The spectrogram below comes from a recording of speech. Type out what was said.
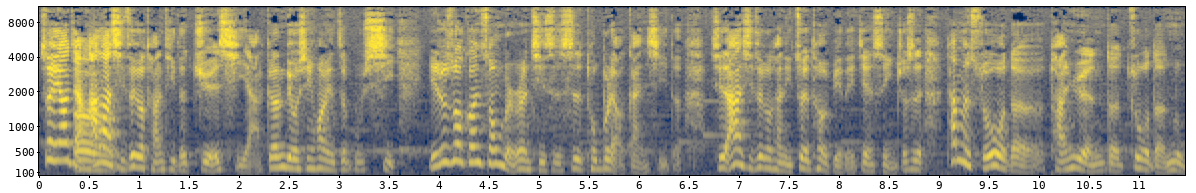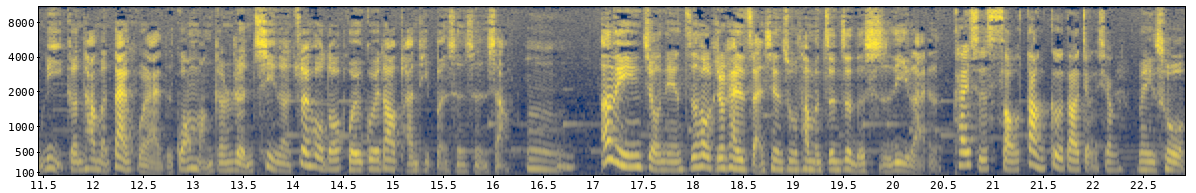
所以要讲阿拉奇这个团体的崛起啊，跟《流星花园》这部戏，也就是说跟松本润其实是脱不了干系的。其实阿拉奇这个团体最特别的一件事情，就是他们所有的团员的做的努力，跟他们带回来的光芒跟人气呢，最后都回归到团体本身身上。嗯。二零零九年之后就开始展现出他们真正的实力来了，开始扫荡各大奖项。没错，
